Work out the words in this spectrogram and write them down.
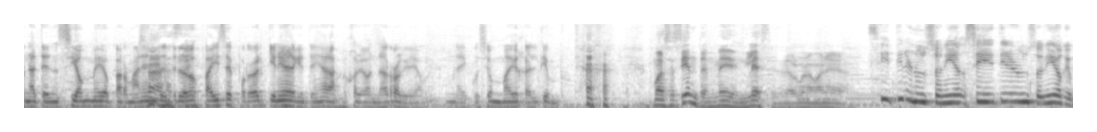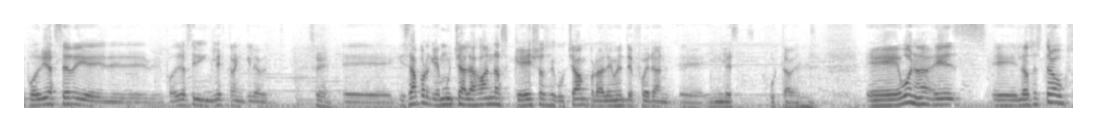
una tensión medio permanente entre Sí. los dos países por ver quién era el que tenía las mejores bandas de rock, digamos. Una discusión más vieja del tiempo. bueno, se sienten medio ingleses de alguna manera. Sí, tienen un sonido, sí, tienen un sonido que podría ser, eh, podría ser inglés tranquilamente. Sí. Eh, quizá porque muchas de las bandas que ellos escuchaban probablemente fueran eh, ingleses, justamente. Eh, bueno, es eh, los Strokes,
